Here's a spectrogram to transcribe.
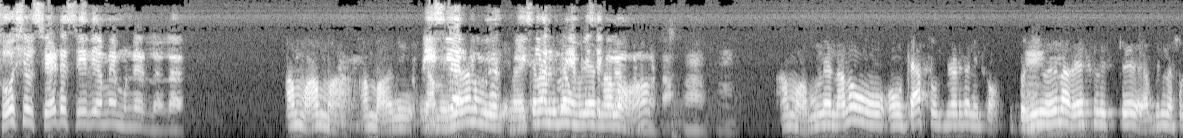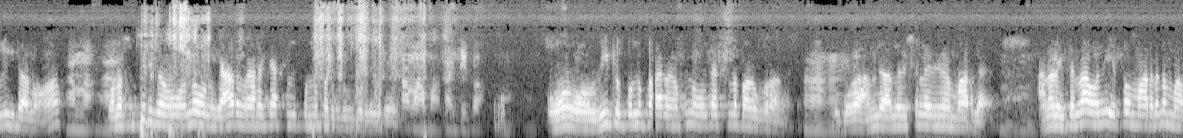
சோசியல் ஸ்டேட்டஸ் ரீதியாமே முன்னேறல ஆமா ஆமா ஆமா. நீ நம்ம எக்கனாமிக்கா முன்னேறினாலும் ஆமா முன்னேனாலும் உன் கேஸ்ட் பின்னாடி தான் நிக்கும். இப்ப நீ வந்து நான் ரேஷனலிஸ்ட் அப்படின்னு நான் சொல்லிக்கிட்டாலும் உன்னை சுத்தி இருக்கவங்க வந்து உனக்கு யாரும் வேற கேஸ்ட் வந்து பொண்ணு பார்த்து கொடுக்க போறது கிடையாது. உன் வீட்டுல பொண்ணு பாருங்க அப்படின்னு உன் கேஸ்ட்ல பார்க்க போறாங்க. ஓகேவா? அந்த அந்த விஷயம்ல எதுவுமே மாறல. அதனால இதெல்லாம் வந்து எப்ப மாறுதுன்னு நம்ம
